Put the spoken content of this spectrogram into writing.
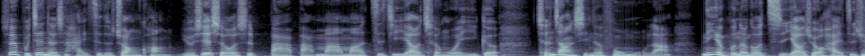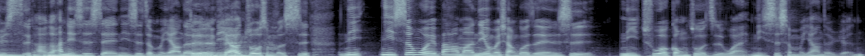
所以不见得是孩子的状况，有些时候是爸爸妈妈自己要成为一个成长型的父母啦。你也不能够只要求孩子去思考说、啊嗯你是谁，你是怎么样的人，对对你要做什么事。你你身为爸妈，你有没有想过这件事？你除了工作之外，你是什么样的人？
